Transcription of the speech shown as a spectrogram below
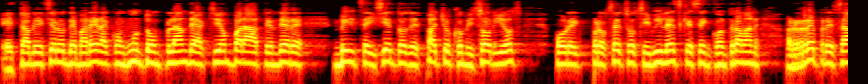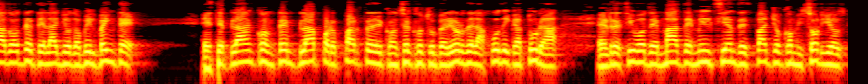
establecieron de manera conjunta un plan de acción para atender 1.600 despachos comisorios por procesos civiles que se encontraban represados desde el año 2020. Este plan contempla por parte del Consejo Superior de la Judicatura el recibo de más de 1.100 despachos comisorios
